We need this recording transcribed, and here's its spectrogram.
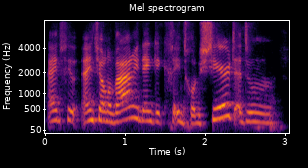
eind, eind januari denk ik, geïntroduceerd. En toen uh,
